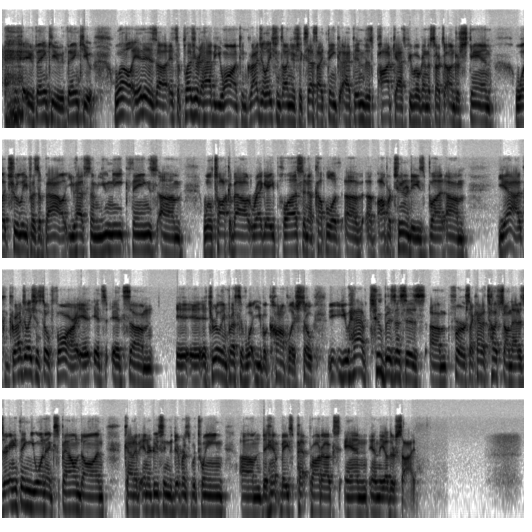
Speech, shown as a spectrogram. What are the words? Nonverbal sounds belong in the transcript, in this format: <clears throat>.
Hey, thank you, thank you. Well, it is uh, it's a pleasure to have you on. Congratulations on your success. I think at the end of this podcast, people are going to start to understand what True Leaf is about. You have some unique things. Um, we'll talk about Reg A Plus and a couple of, of, of opportunities, but um, yeah, congratulations so far. It, it's it's um, it's really impressive what you've accomplished. So you have two businesses. Um, first, I kind of touched on that. Is there anything you want to expound on, kind of introducing the difference between um, the hemp-based pet products and and the other side?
